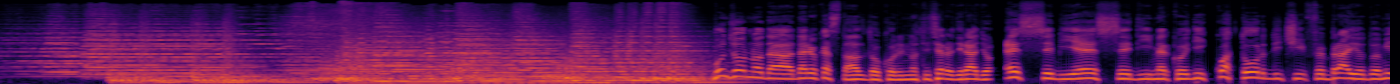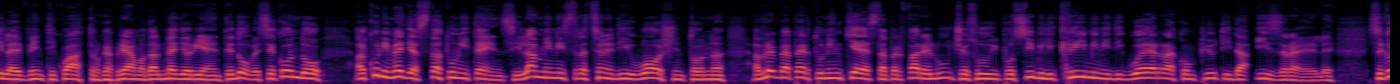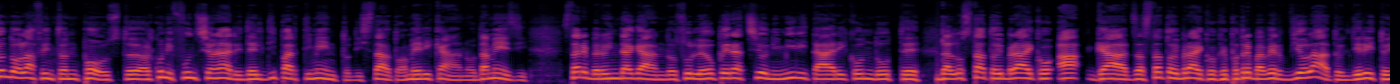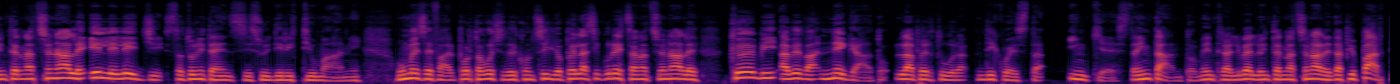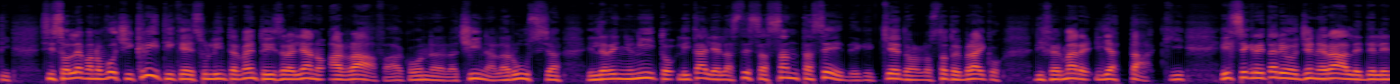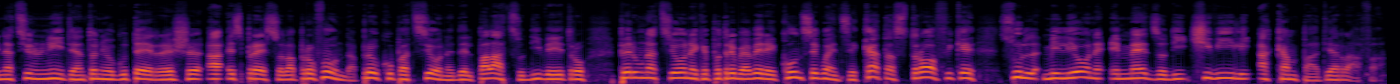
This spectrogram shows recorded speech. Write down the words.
Buongiorno da Dario Castaldo con il notiziario di radio SBS di mercoledì 14 febbraio 2024 che apriamo dal Medio Oriente dove secondo alcuni media statunitensi l'amministrazione di Washington avrebbe aperto un'inchiesta per fare luce sui possibili crimini di guerra compiuti da Israele. Secondo l'Huffington Post alcuni funzionari del Dipartimento di Stato americano da mesi starebbero indagando sulle operazioni militari condotte dallo Stato ebraico a Gaza, Stato ebraico che potrebbe aver violato il diritto internazionale e le leggi statunitensi sui diritti umani. Un mese fa il portavoce del Consiglio per la sicurezza nazionale Kirby aveva negato l'apertura di questa inchiesta. Intanto, mentre a livello internazionale da più parti si sollevano voci critiche sull'intervento israeliano a Rafah, con la Cina, la Russia, il Regno Unito, l'Italia e la stessa Santa Sede che chiedono allo Stato ebraico di fermare gli attacchi, il segretario generale delle Nazioni Unite Antonio Guterres ha espresso la profonda preoccupazione del Palazzo di Vetro per un'azione che potrebbe avere conseguenze catastrofiche sul milione e mezzo di civili a a Rafah.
